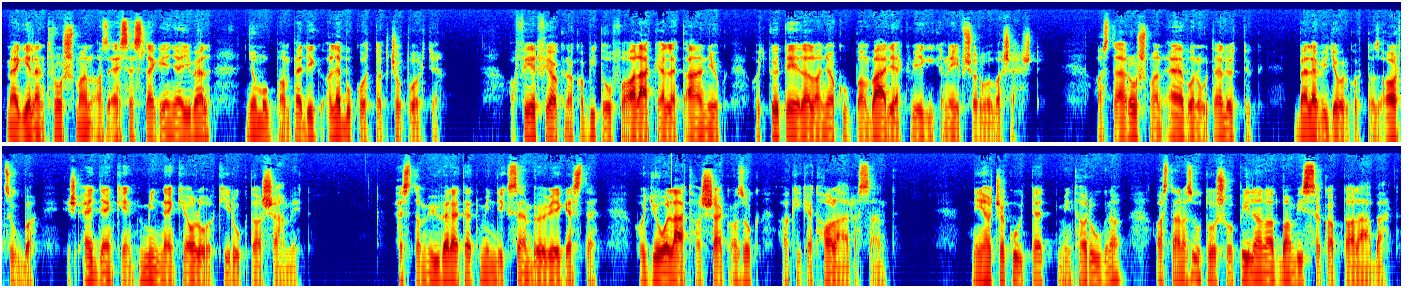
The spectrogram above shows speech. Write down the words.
megjelent Rosman az SS legényeivel, nyomukban pedig a lebukottak csoportja. A férfiaknak a bitófa alá kellett állniuk, hogy kötélel a nyakukban várják végig a népsorolvasást. Aztán Rosman elvonult előttük, belevigyorgott az arcukba, és egyenként mindenki alól kirúgta a sámlit. Ezt a műveletet mindig szemből végezte, hogy jól láthassák azok, akiket halára szánt. Néha csak úgy tett, mintha rúgna, aztán az utolsó pillanatban visszakapta a lábát.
